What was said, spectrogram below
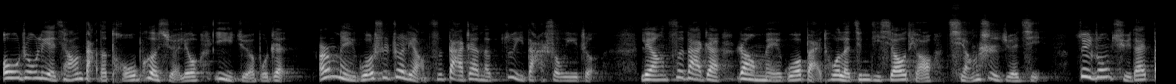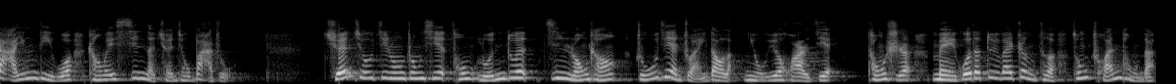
欧洲列强打得头破血流，一蹶不振，而美国是这两次大战的最大受益者。两次大战让美国摆脱了经济萧条，强势崛起。最终取代大英帝国成为新的全球霸主，全球金融中心从伦敦金融城逐渐转移到了纽约华尔街。同时，美国的对外政策从传统的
